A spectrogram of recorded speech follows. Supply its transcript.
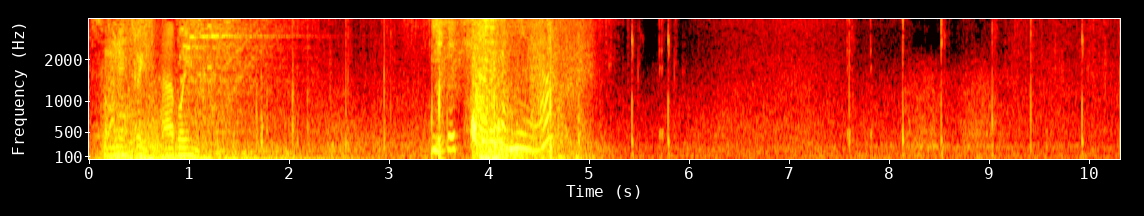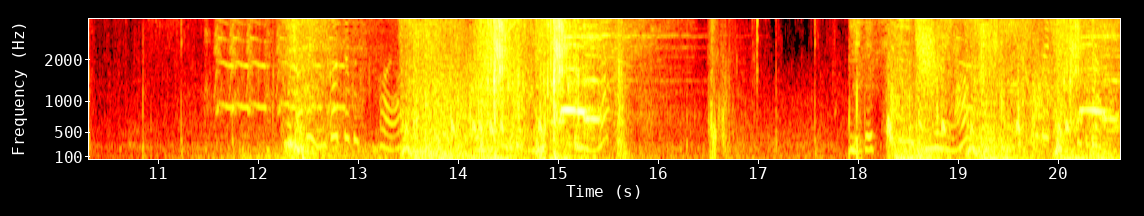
속는 쪽이 바보입니다. 이제 최종장이에요. 글을 읽어주고 싶어요. 제. 책을 펼쳤어요.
